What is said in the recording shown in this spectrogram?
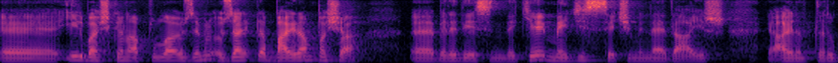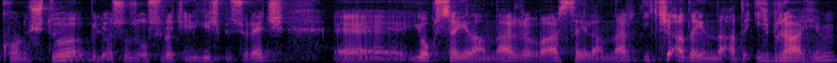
E, İl Başkanı Abdullah Özdemir özellikle Bayrampaşa e, Belediyesi'ndeki meclis seçimine dair e, ayrıntıları konuştu. Biliyorsunuz o süreç ilginç bir süreç. E, yok sayılanlar, var sayılanlar. İki adayın da adı İbrahim.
